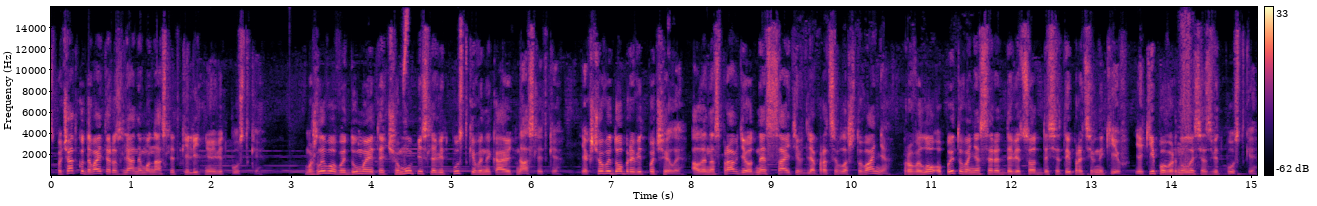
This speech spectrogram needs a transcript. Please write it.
Спочатку давайте розглянемо наслідки літньої відпустки. Можливо, ви думаєте, чому після відпустки виникають наслідки. Якщо ви добре відпочили, але насправді одне з сайтів для працевлаштування провело опитування серед 910 працівників, які повернулися з відпустки,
